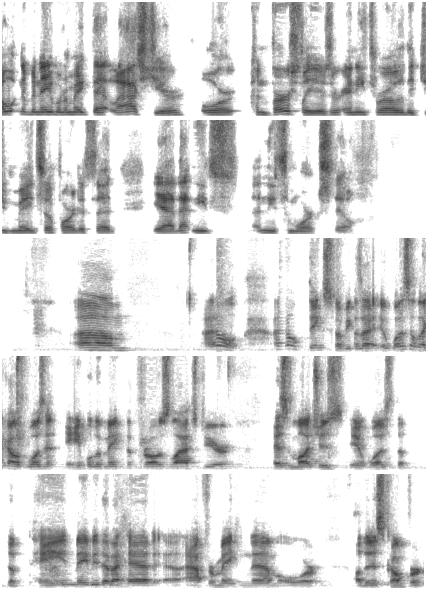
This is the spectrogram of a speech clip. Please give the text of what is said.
wouldn't have been able to make that last year," or conversely, is there any throw that you've made so far that said, "Yeah, that needs that needs some work still"? Um, I don't, I don't think so because I, it wasn't like I wasn't able to make the throws last year as much as it was the the pain maybe that I had uh, after making them or uh, the discomfort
